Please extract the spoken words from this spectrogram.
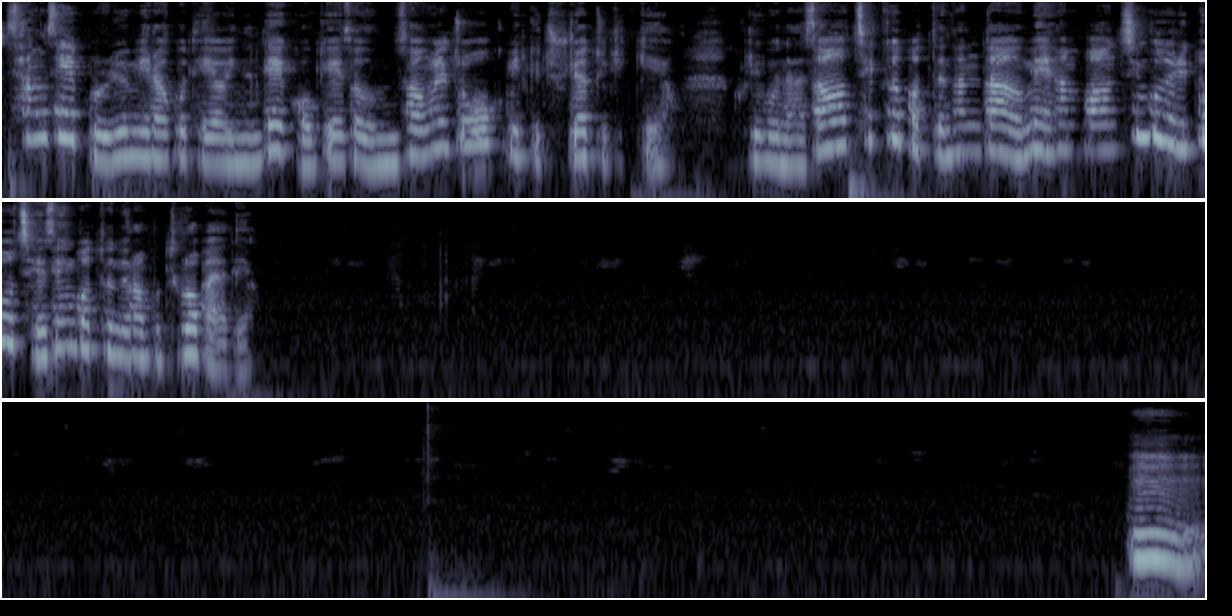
상세 볼륨이라고 되어 있는데 거기 에서 음성을 조금 이렇게 줄여드릴게요. 그리고 나서 체크 버튼 한 다음에 한번 친구들이 또 재생 버튼으로 한번 들어봐야 돼요. 음,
